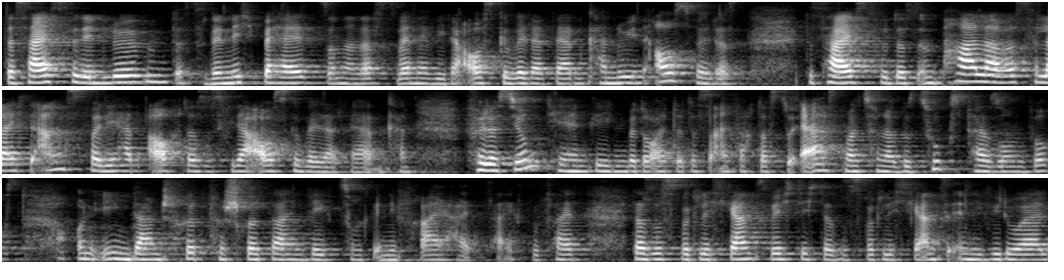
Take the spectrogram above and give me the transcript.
Das heißt für den Löwen, dass du den nicht behältst, sondern dass, wenn er wieder ausgewildert werden kann, du ihn auswilderst. Das heißt für das Impala, was vielleicht Angst vor dir hat, auch, dass es wieder ausgewildert werden kann. Für das Jungtier hingegen bedeutet das einfach, dass du erstmal zu einer Bezugsperson wirst und ihm dann Schritt für Schritt deinen Weg zurück in die Freiheit zeigst. Das heißt, das ist wirklich ganz wichtig, das ist wirklich ganz individuell.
